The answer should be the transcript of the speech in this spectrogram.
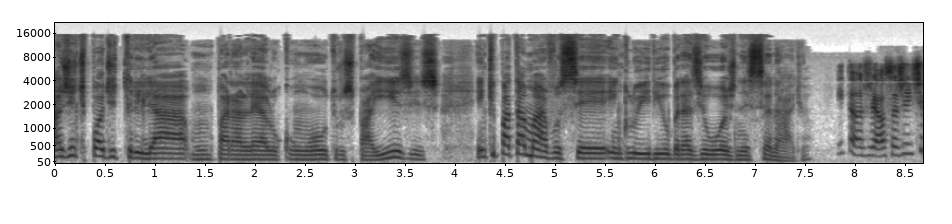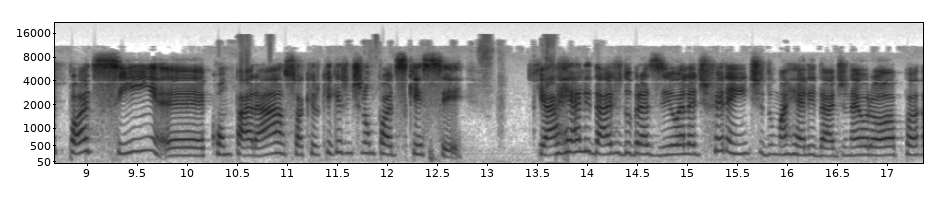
A gente pode trilhar um paralelo com outros países. Em que patamar você incluiria o Brasil hoje nesse cenário? Então, Gelson, a gente pode sim é, comparar, só que o que a gente não pode esquecer? Que a realidade do Brasil ela é diferente de uma realidade na Europa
